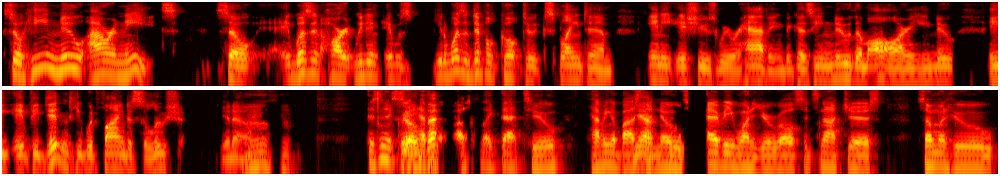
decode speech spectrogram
So he knew our needs. So it wasn't hard. We didn't, it was, you know, it wasn't difficult to explain to him any issues we were having because he knew them all, or he knew he, if he didn't, he would find a solution, you know. Mm-hmm. Isn't it great so having that, a boss like that too? Having a boss yeah. that knows every one of your roles. It's not just someone who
